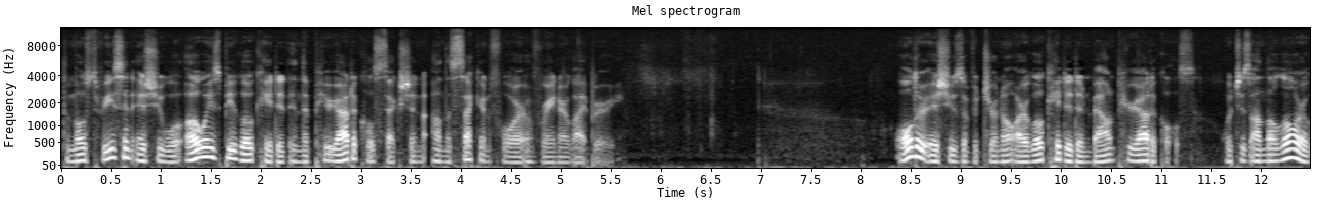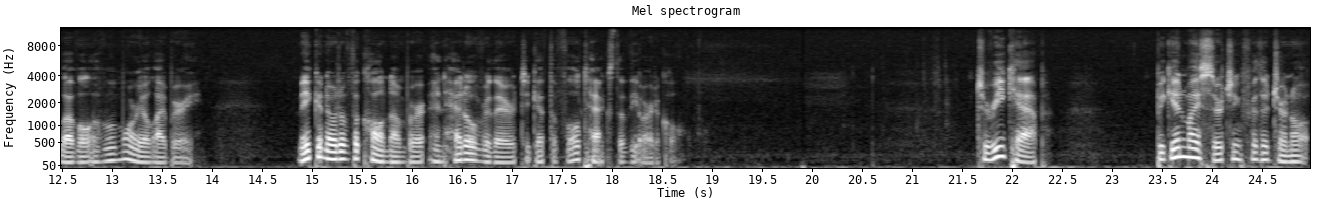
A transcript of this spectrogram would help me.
The most recent issue will always be located in the periodicals section on the second floor of Raynor Library. Older issues of a journal are located in bound periodicals, which is on the lower level of Memorial Library. Make a note of the call number and head over there to get the full text of the article. To recap, begin by searching for the journal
